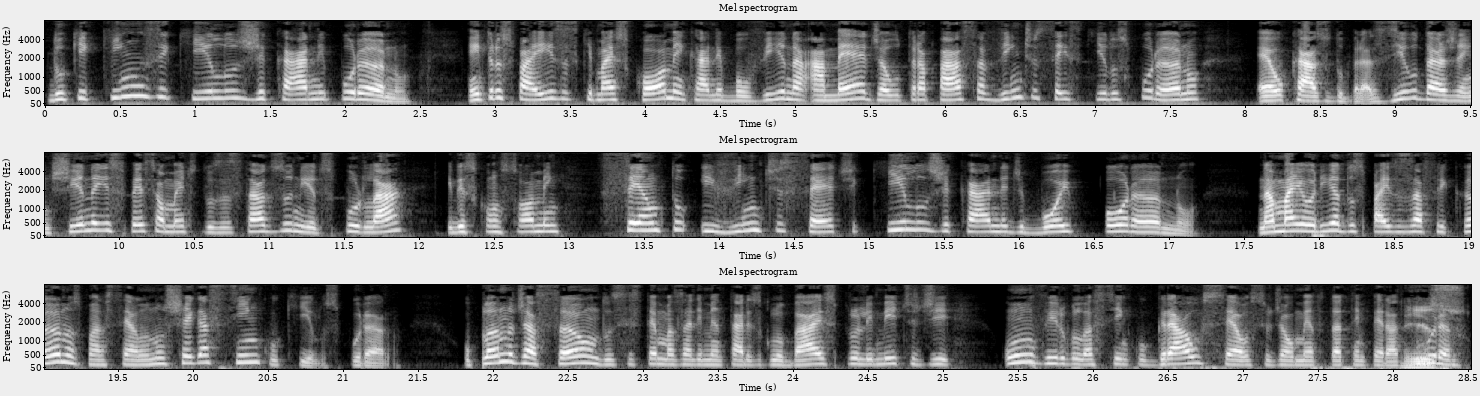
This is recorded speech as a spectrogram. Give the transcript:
do que 15 quilos de carne por ano. Entre os países que mais comem carne bovina, a média ultrapassa 26 quilos por ano. É o caso do Brasil, da Argentina e especialmente dos Estados Unidos. Por lá, eles consomem 127 quilos de carne de boi por ano. Na maioria dos países africanos, Marcelo, não chega a 5 quilos por ano. O plano de ação dos sistemas alimentares globais para o limite de 1,5 graus Celsius de aumento da temperatura Isso.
